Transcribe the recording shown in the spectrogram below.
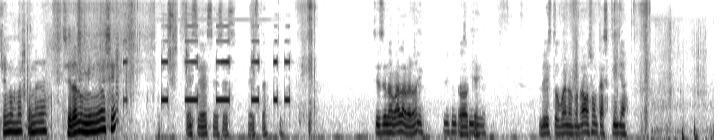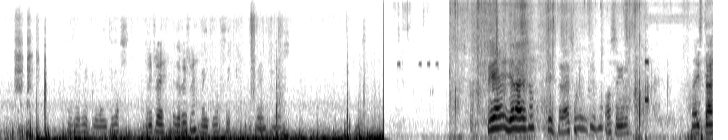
Ya no marca nada. ¿Será aluminio ese? Ese, ese, ese. es. Ahí está. Sí, es de una bala, ¿verdad? Sí. Sí, es un Ok. Listo, bueno, encontramos un casquillo. Es de rifle, 22. ¿Rifle? ¿Es de rifle? 22, sí. 22. Sí, ¿eh? ¿Y era eso? Sí, era eso. Vamos a seguir. Ahí está.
